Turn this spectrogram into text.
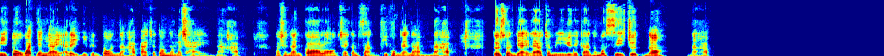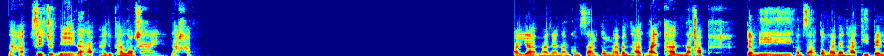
มีตัววัดยังไงอะไรอย่างนี้เป็นต้นนะครับ อาจจะต้องนำมาใช้นะครับ เพราะฉะนั้นก็ลองใช้คำสั่งที่ผมแนะนำนะครับ โดยส่วนใหญ่แล้วจะมีอยู่ด้วยกันทั้งหมด 4 จุดเนาะนะครับนะครับ4จุดนี้นะครับ ให้ทุกท่านลองใช้นะครับ ออนุญาตมาแนะนำคำสั่งตรงไม้บรรทัดหลายท่านนะครับ จะมีคำสั่งตรงไม้บรรทัดที่เป็น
